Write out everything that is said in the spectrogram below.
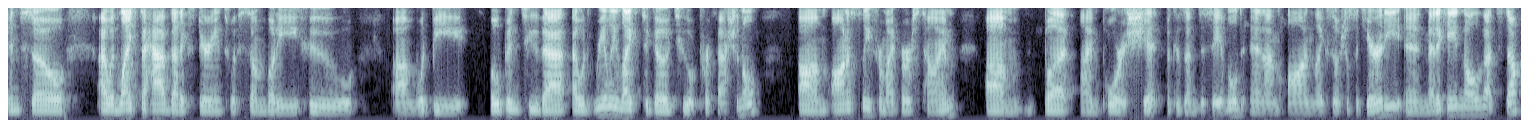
And so I would like to have that experience with somebody who um, would be open to that. I would really like to go to a professional, um, honestly, for my first time. Um, but I'm poor as shit because I'm disabled and I'm on like Social Security and Medicaid and all of that stuff.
